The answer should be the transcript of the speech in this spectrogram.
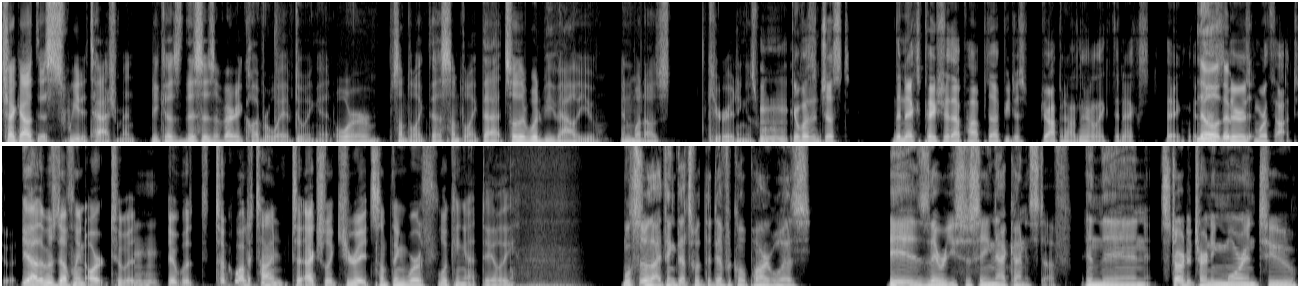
check out this sweet attachment because this is a very clever way of doing it, or something like this, something like that. So there would be value in what I was curating as well. Mhm. It wasn't just the next picture that popped up. You just drop it on there like the next thing. No, There's- there- there is more thought to it. Yeah, there was definitely an art to it. Mhm. It, was, it took a lot of time to actually curate something worth looking at daily. Well, so I think that's what the difficult part was, is they were used to seeing that kind of stuff, and then started turning more into,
